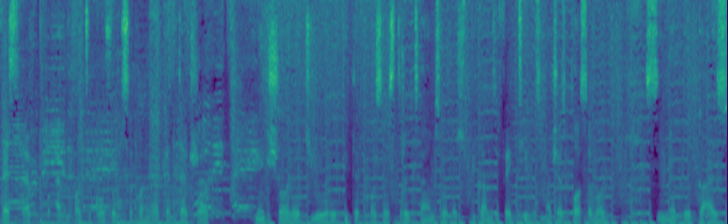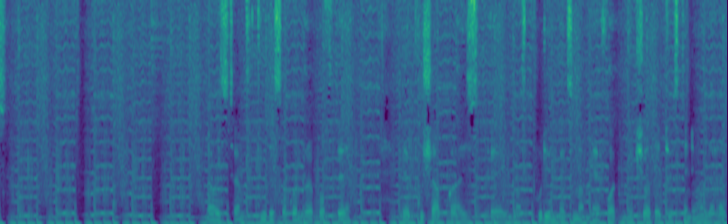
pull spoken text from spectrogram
first rep I'm about to go for the second rep and third rep make sure that you repeat the process three times so that it becomes effective as much as possible. See you in a bit guys. Now it's time to do the second rep of the the push-up guys. Uh, you must put in maximum effort. Make sure that you're standing on the right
